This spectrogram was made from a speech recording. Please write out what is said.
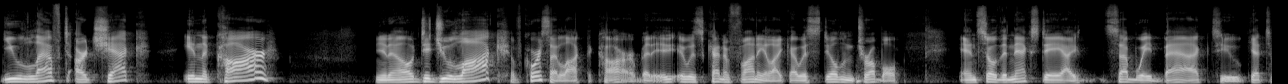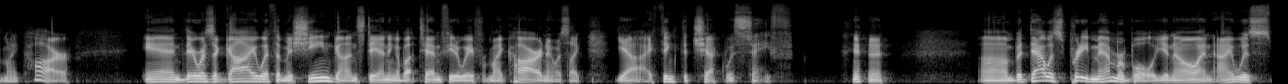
You left our check in the car? You know, did you lock? Of course, I locked the car, but it, it was kind of funny. Like I was still in trouble. And so the next day, I subwayed back to get to my car. And there was a guy with a machine gun standing about 10 feet away from my car. And I was like, yeah, I think the check was safe. um, but that was pretty memorable, you know. And I was,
